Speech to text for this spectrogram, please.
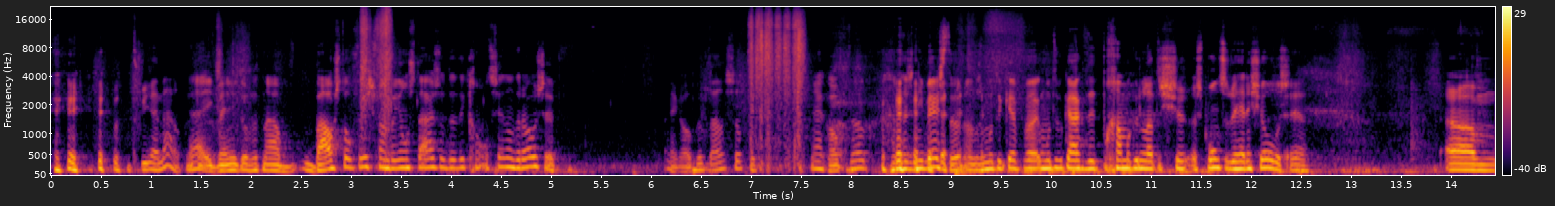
wat doe jij nou? Nee, ik weet niet of het nou bouwstof is van bij ons thuis of dat ik gewoon ontzettend roos heb. Ik hoop dat bouwstof is. Ja, ik hoop het ook. dat is niet best hoor. Anders moet ik even, moeten we kijken of dit programma kunnen laten sponsoren door Head Shoulders. Ja. Ehm,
